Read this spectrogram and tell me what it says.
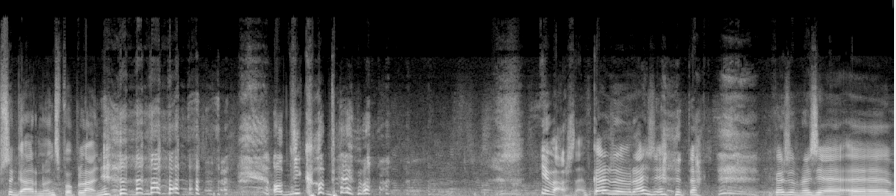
przygarnąć po planie. Od Nikodema. Nieważne, w każdym razie tak. W każdym razie e,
